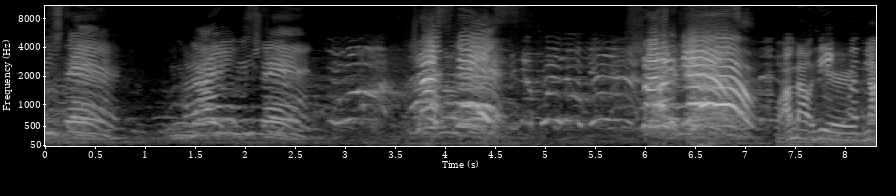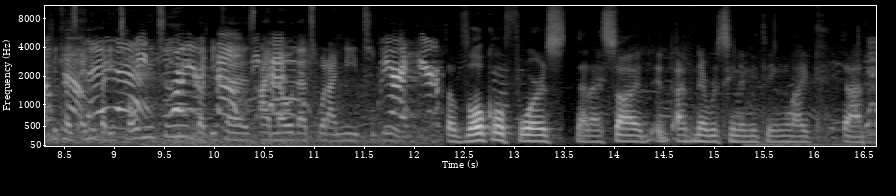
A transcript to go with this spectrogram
we stand. United we stand. Justice! Shut it down! I'm out here not because anybody told me to, but because I know that's what I need to do. The vocal force that I saw, it, it, I've never seen anything like that. Say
